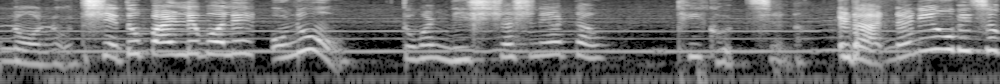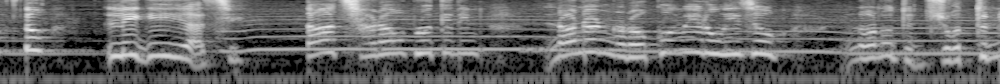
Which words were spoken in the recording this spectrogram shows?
ননদ। সে তো পারলে বলে, অনু, তোমার নিঃশ্বাস নেওয়াটাও ঠিক হচ্ছে না। রান্না নিয়ে অভিযোগ তো লেগেই আছে। তাছাড়াও প্রতিদিন নানান রকমের অভিযোগ। ননদ যত্ন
